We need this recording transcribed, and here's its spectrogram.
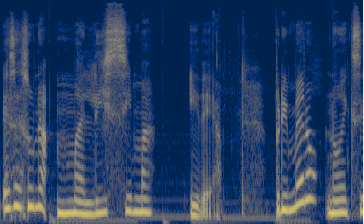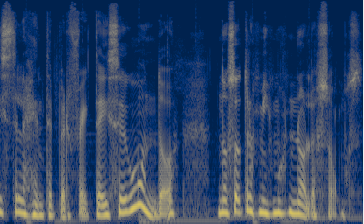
Esa es una malísima idea. Primero, no existe la gente perfecta y segundo, nosotros mismos no lo somos.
